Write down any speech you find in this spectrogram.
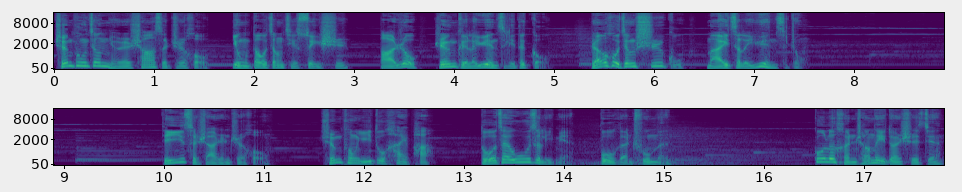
陈鹏将女人杀死之后，用刀将其碎尸，把肉扔给了院子里的狗，然后将尸骨埋在了院子中。第一次杀人之后，陈鹏一度害怕，躲在屋子里面不敢出门。过了很长的一段时间，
